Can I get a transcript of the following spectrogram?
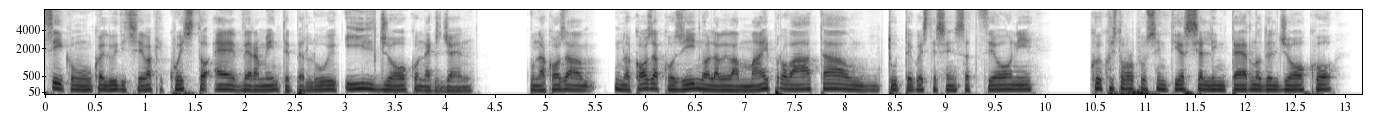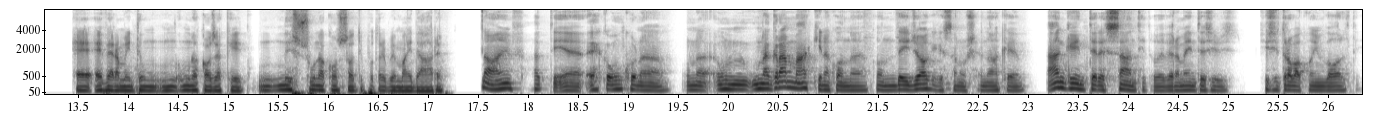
Sì, comunque lui diceva che questo è veramente per lui il gioco next gen. Una cosa, una cosa così non l'aveva mai provata, un, tutte queste sensazioni, questo proprio sentirsi all'interno del gioco è, è veramente un, una cosa che nessuna console ti potrebbe mai dare. No, infatti è, è comunque una, una, un, una, gran macchina con, con, dei giochi che stanno uscendo anche, anche interessanti, dove veramente si, ci si trova coinvolti.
